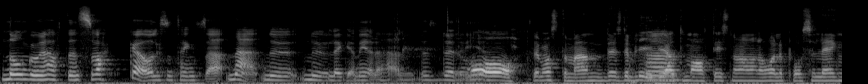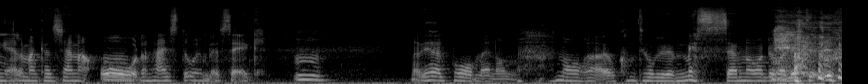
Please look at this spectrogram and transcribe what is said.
någon gång har haft en svacka och liksom tänkt så här: nej nu, nu lägger jag ner det här rederiet. Ja, det måste man. Det, det blir det ju Ja. automatiskt när man håller på så länge. Eller man kan känna, åh den här historien blev seg. Mm. När vi höll på med någon, några, jag kommer inte ihåg, det mässen och det var lite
